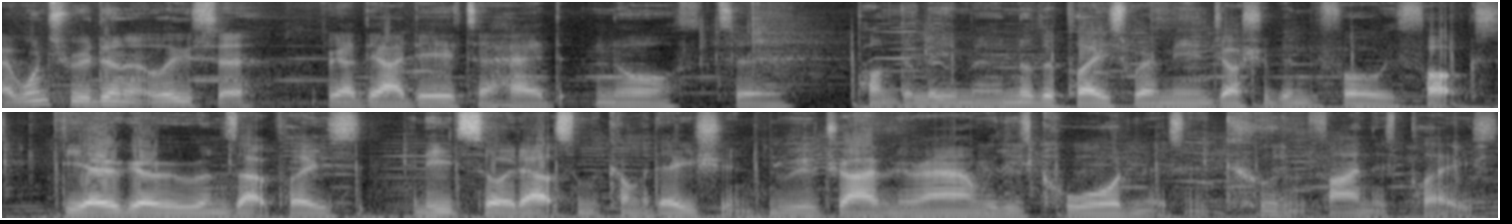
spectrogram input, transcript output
Uh, once we were done at Lousã, we had the idea to head north to Ponte Lima, another place where me and Josh had been before with Fox. Diogo, who runs that place, and he'd sorted out some accommodation. We were driving around with these coordinates and we couldn't find this place.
